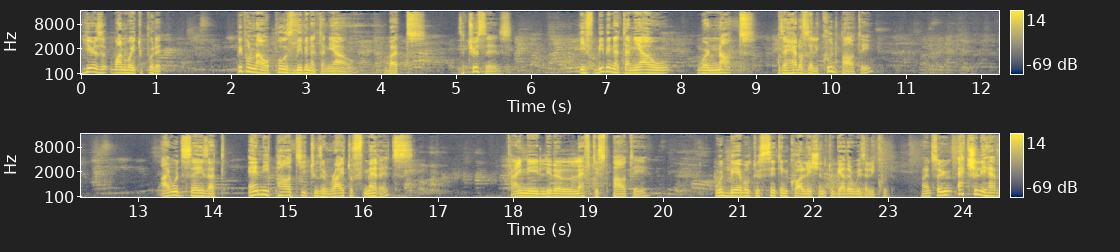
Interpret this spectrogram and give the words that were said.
here's one way to put it. People now oppose Bibi Netanyahu, but the truth is, if Bibi Netanyahu were not the head of the Likud party, I would say that any party to the right of Meretz, tiny little leftist party, would be able to sit in coalition together with the Likud. Right? So you actually have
